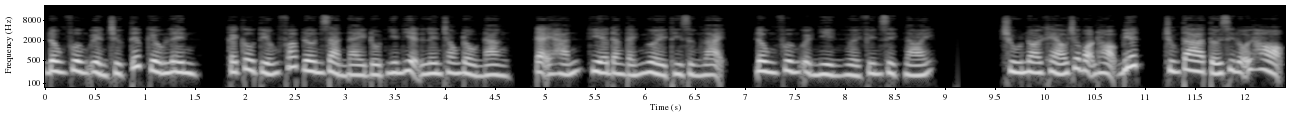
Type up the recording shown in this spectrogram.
Đông Phương Uyển trực tiếp kêu lên, cái câu tiếng Pháp đơn giản này đột nhiên hiện lên trong đầu nàng, đại hán kia đang đánh người thì dừng lại, Đông Phương Uyển nhìn người phiên dịch nói. Chú nói khéo cho bọn họ biết, chúng ta tới xin lỗi họ,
